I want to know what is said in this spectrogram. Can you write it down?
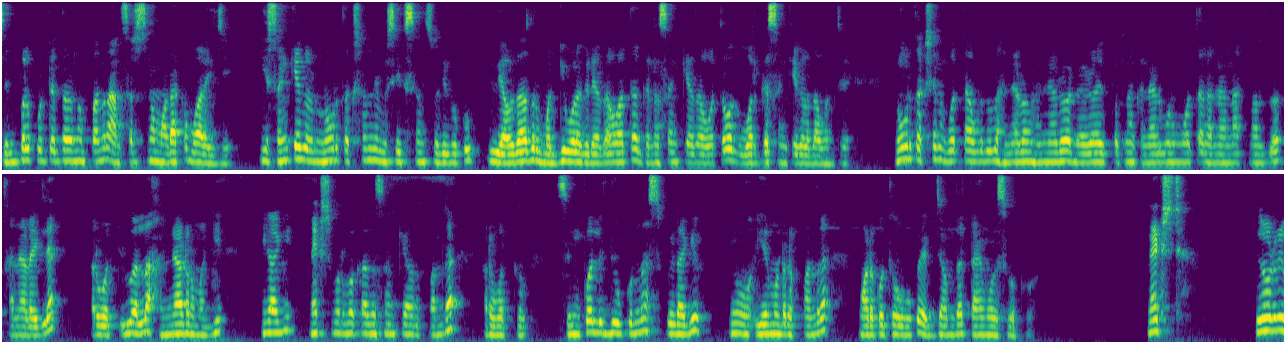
ಸಿಂಪಲ್ ಕೊಟ್ಟಿದ್ದಾನಪ್ಪ ಅಂದ್ರೆ ಆನ್ಸರ್ಸ್ನ ಮಾಡೋಕೆ ಭಾಳ ಈಜಿ ಈ ಸಂಖ್ಯೆಗಳು ನೋಡಿದ ತಕ್ಷಣ ನಿಮ್ಗೆ ಸಿಕ್ಸ್ ಸೆನ್ಸ್ ಹೊಡಿಬೇಕು. ಇವು ಯಾವುದಾದ್ರೂ ಮಗ್ಗಿ ಒಳಗಡೆ ಅದಾವ ಅಥವಾ ಘನ ಸಂಖ್ಯೆ ಅದಾವ ಅಥವಾ ವರ್ಗ ಸಂಖ್ಯೆಗಳದಾವ ಅಂತೇಳಿ ನೋಡಿದ ತಕ್ಷಣ ಗೊತ್ತಾಗ್ಬಿಡ್ತದೆ ಹನ್ನೆರಡು ಹನ್ನೆರಡು ಹನ್ನೆರಡು, ಇಪ್ಪತ್ನಾಲ್ಕು, ಹನ್ನೆರಡು, ಮೂರು, ಮೂವತ್ತಾರು, ಹನ್ನೆರಡು, ನಾಲ್ಕು ನಲ್ವತ್ತು ಹನ್ನೆರಡು ಐದಲೇ ಅರವತ್ತು. ಇವೆಲ್ಲ ಹನ್ನೆರಡರ ಮಗ್ಗಿ. ಹೀಗಾಗಿ ನೆಕ್ಸ್ಟ್ ಬರಬೇಕಾದ ಸಂಖ್ಯೆ ಯಾವುದಪ್ಪ ಅಂದ್ರೆ ಅರವತ್ತು. ಸಿಂಪಲ್ ಇದ್ದು ಕೂಡ ಸ್ಪೀಡಾಗಿ ನೀವು ಏನು ಮಾಡ್ರಪ್ಪ ಅಂದ್ರೆ ಮಾಡ್ಕೊತ ಹೋಗ್ಬೇಕು ಎಕ್ಸಾಮ್ದಾಗ ಟೈಮ್ ಉಳಿಸ್ಬೇಕು. ನೆಕ್ಸ್ಟ್ ಇಲ್ಲಿ ನೋಡ್ರಿ,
